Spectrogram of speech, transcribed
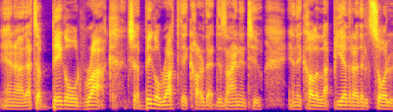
And uh, that's a big old rock. It's a big old rock that they carved that design into, and they call it La Piedra del Sol.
